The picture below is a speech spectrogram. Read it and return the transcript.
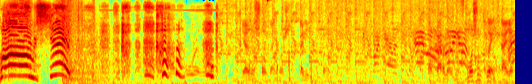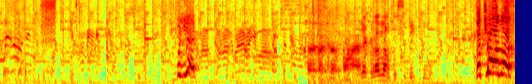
Oh shit! Я зашел, да, можешь ходить спокойно. Так, арма... Можем плей. А, я понял, я понял. Тихо. Блять! Я гранату себе кинул. Да чё у нас?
